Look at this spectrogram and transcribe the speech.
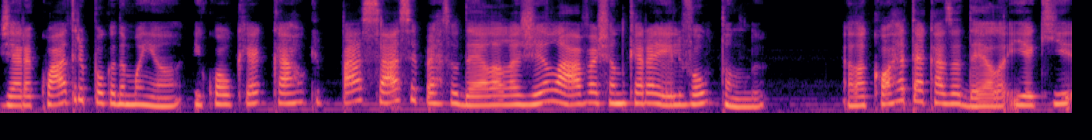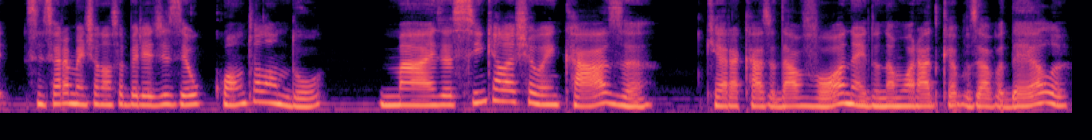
Já era quatro e pouca da manhã e qualquer carro que passasse perto dela, ela gelava achando que era ele voltando. Ela corre até a casa dela e aqui, sinceramente, eu não saberia dizer o quanto ela andou, mas assim que ela chegou em casa, que era a casa da avó, né, e do namorado que abusava dela,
